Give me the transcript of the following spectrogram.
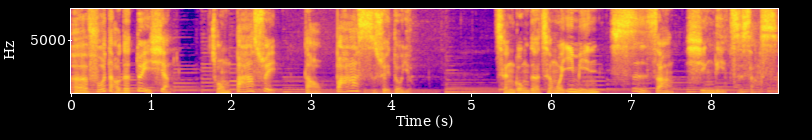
而辅导的对象从八岁到八十岁都有，成功的成为一名视障心理智商师。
